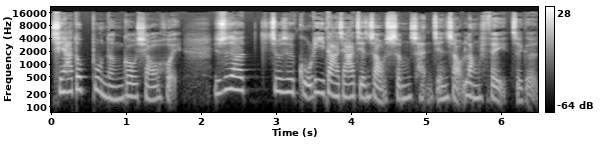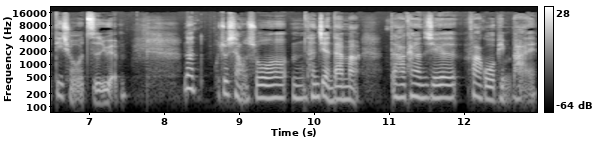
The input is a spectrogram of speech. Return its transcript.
其他都不能够销毁，也就是要就是鼓励大家减少生产、减少浪费这个地球的资源。那我就想说，嗯，很简单嘛。大家看看这些法国品牌，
